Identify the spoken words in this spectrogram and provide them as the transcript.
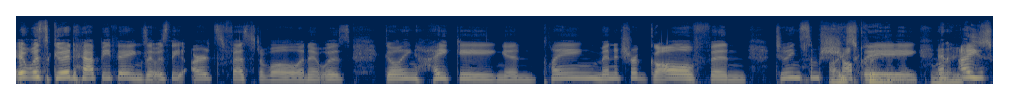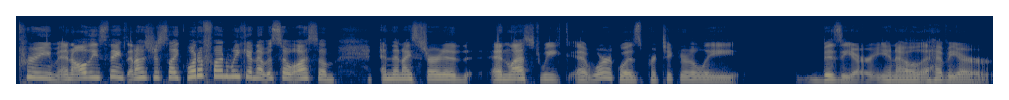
it was good, happy things. It was the arts festival and it was going hiking and playing miniature golf and doing some Ice shopping cream, and right? ice cream and all these things. And I was just like, what a fun weekend. That was so awesome. And then I started, and last week at work was particularly busier, you know, a heavier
